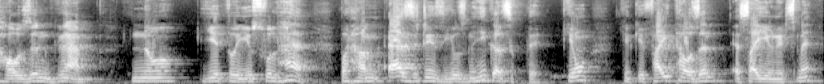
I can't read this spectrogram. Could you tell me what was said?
thousand gram no ये तो यूजफुल है, पर हम एज इट इज़ यूज़ नहीं कर सकते। क्यों? क्योंकि 5000 थाउज़ेंड एसआई यूनिट्स में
